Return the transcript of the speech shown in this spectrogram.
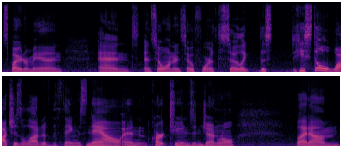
spider-man and and so on and so forth. So like this he still watches a lot of the things now and cartoons in general. But um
